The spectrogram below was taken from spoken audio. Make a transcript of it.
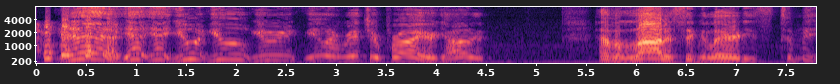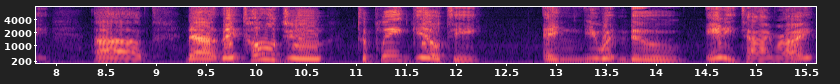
yeah, yeah, yeah. You, you, you, you, and Richard Pryor, y'all have a lot of similarities to me. Uh, Now they told you to plead guilty, and you wouldn't do any time, right?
